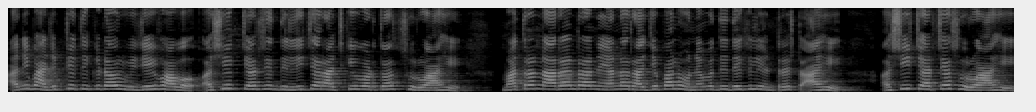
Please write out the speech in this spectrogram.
आणि भाजपच्या तिकिटावर विजयी व्हावं अशी एक चर्चा दिल्लीच्या राजकीय वर्तुळात सुरू आहे. मात्र नारायण राणे यांना राज्यपाल होण्यामध्ये देखील इंटरेस्ट आहे. अशी चर्चा सुरू आहे.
